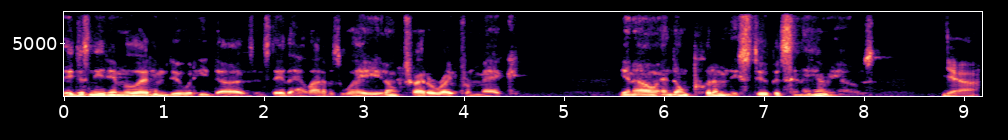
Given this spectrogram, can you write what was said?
they just need him to let him do what he does and stay the hell out of his way. You don't try to write for Mick, you know, and don't put him in these stupid scenarios. Yeah,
